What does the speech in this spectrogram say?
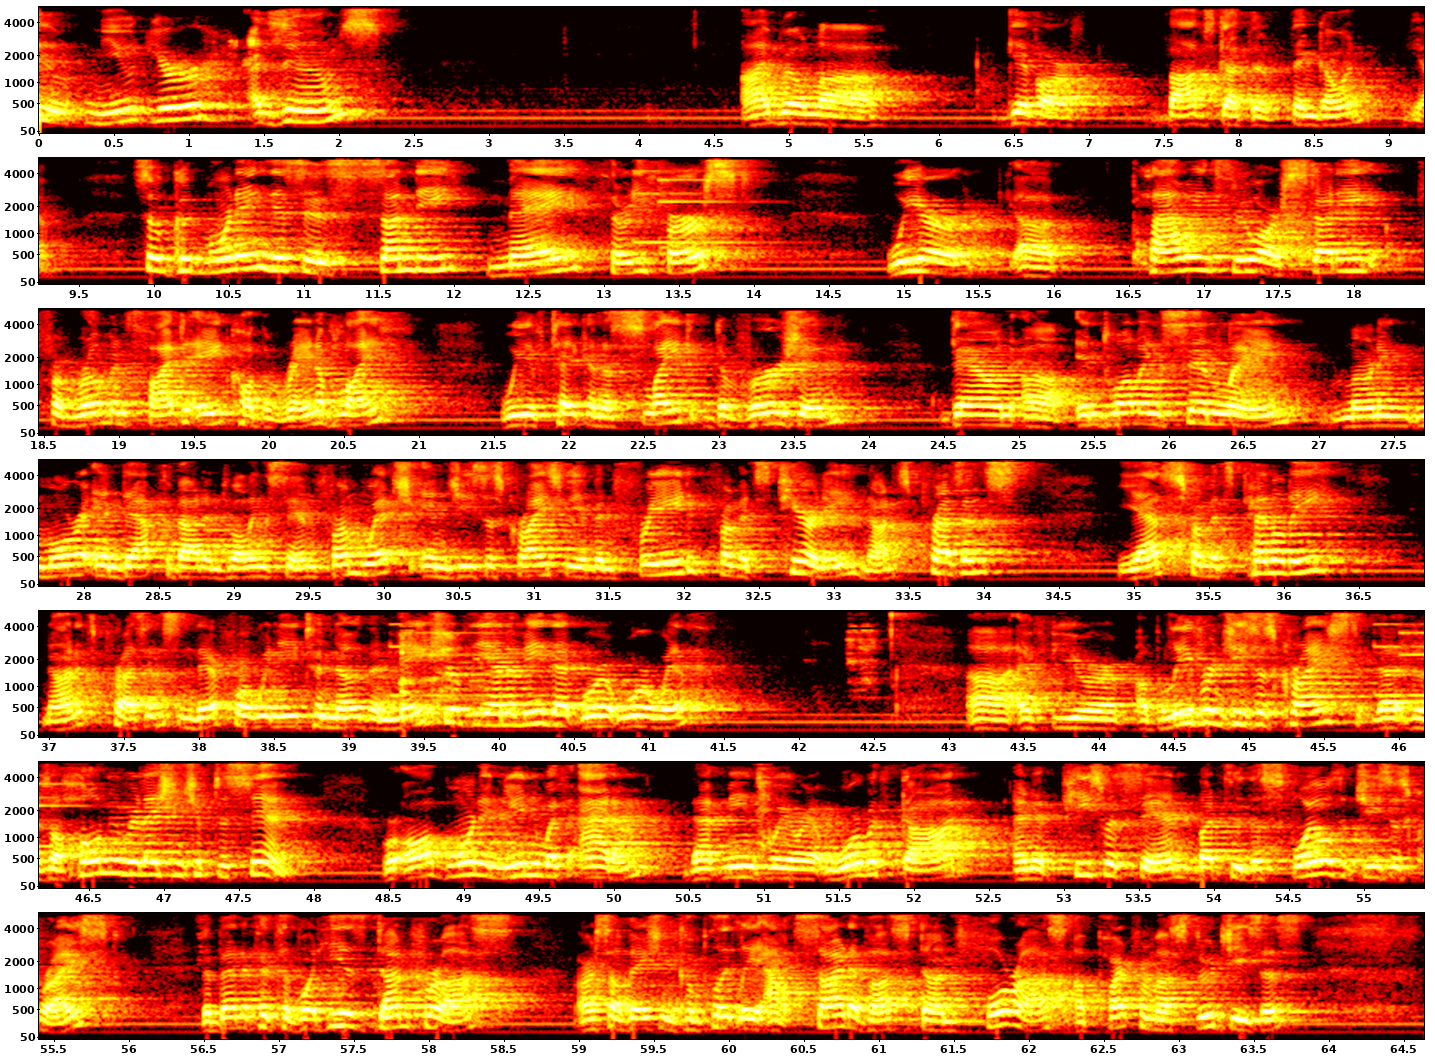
to mute your uh, Zooms. I will uh, give our, Bob's got the thing going. Yeah. So, good morning. This is Sunday, May 31st. We are uh, plowing through our study from Romans 5 to 8 called The Reign of Life. We have taken a slight diversion down uh, indwelling sin lane, learning more in depth about indwelling sin, from which in Jesus Christ we have been freed from its tyranny, not its presence. Yes, from its penalty, not its presence, and therefore we need to know the nature of the enemy that we're at war with. Uh, if you're a believer in Jesus Christ, there's a whole new relationship to sin. We're all born in union with Adam. That means we are at war with God and at peace with sin, but through the spoils of Jesus Christ, the benefits of what He has done for us, our salvation completely outside of us, done for us, apart from us through Jesus.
